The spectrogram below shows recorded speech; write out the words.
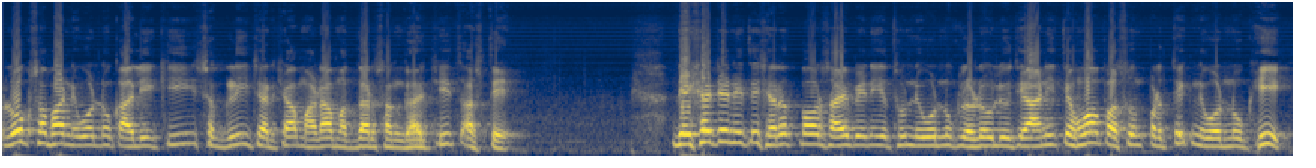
लोकसभा निवडणूक आली की सगळी चर्चा माढा मतदारसंघाचीच असते. देशाचे नेते शरद पवार साहेब यांनी येथून निवडणूक लढवली होती आणि तेव्हापासून प्रत्येक निवडणूक ही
